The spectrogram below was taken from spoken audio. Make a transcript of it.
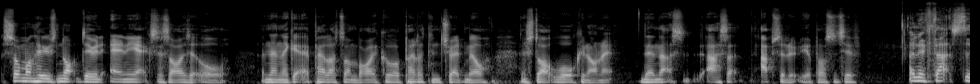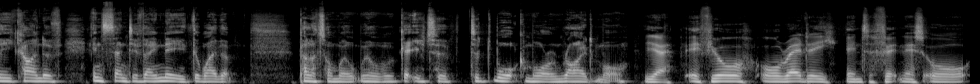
Someone who's not doing any exercise at all and then they get a Peloton bike or a Peloton treadmill and start walking on it, then that's, that's absolutely a positive. And if that's the kind of incentive they need, the way that Peloton will, will, will get you to, to walk more and ride more. Yeah. If you're already into fitness or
